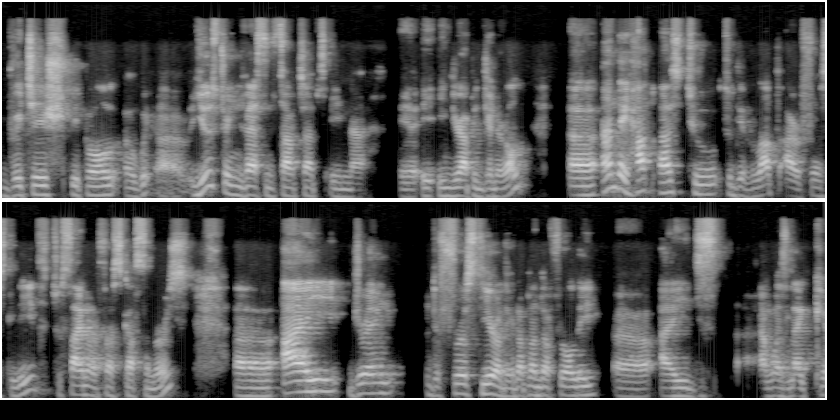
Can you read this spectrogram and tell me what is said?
British people uh, uh, used to invest in startups in, uh, in Europe in general. Uh, and they helped us to, to develop our first lead, to sign our first customers. Uh, I, during the first year of development of Rollee, I I was like,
